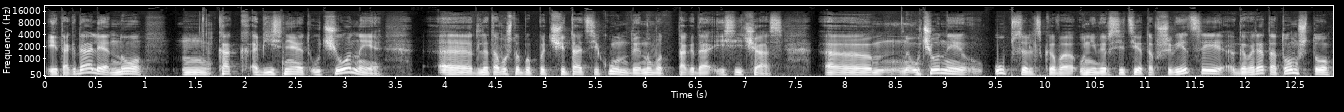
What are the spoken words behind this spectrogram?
и так далее. Но как объясняют ученые, для того, чтобы подсчитать секунды, ну вот тогда и сейчас, э, ученые Упсальского университета в Швеции говорят о том, что,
